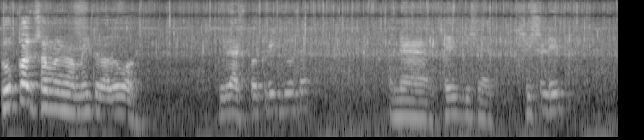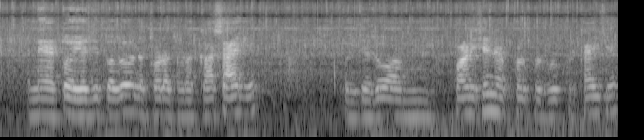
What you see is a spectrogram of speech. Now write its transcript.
ટૂંક જ સમયમાં મિત્ર જુઓ ગિલાસ પકડી ગયો છે. અને થઈ ગઈ છે ખીચડી. અને તો હજી તો જો ને થોડા થોડા કાસા છે. પછી જે જો આમ પાણી છે ને ફરફર ફરફર થાય છે.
